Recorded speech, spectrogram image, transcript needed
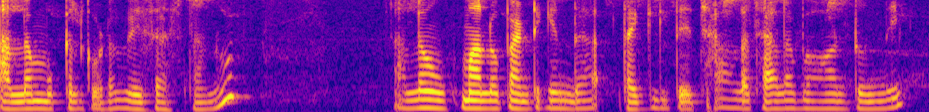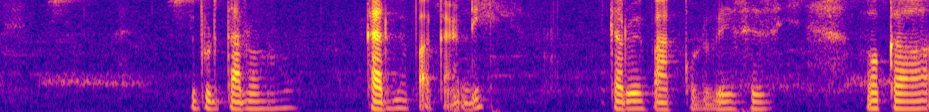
అల్లం ముక్కలు కూడా వేసేస్తాను. అల్లం ఉప్మాలో పంట కింద తగిలితే చాలా చాలా బాగుంటుంది. ఇప్పుడు తర్వాత కరివేపాకు అండి కరివేపాకు కూడా వేసేసి ఒక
